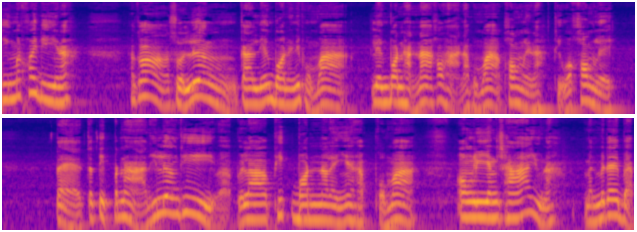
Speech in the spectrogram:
ยิงไม่ค่อยดีนะ แล้วก็ส่วนเรื่องการเลี้ยงบอลในนี้ผมว่าเลี้ยงบอลหันหน้าเข้าหานะ ผมว่าคล่องเลยนะ ถือว่าคล่องเลย แต่จะติดปัญหาที่เรื่องที่แบบเวลาพลิกบอลอะไรเงี้ยครับ ผมว่าองลียังช้าอยู่นะ มันไม่ได้แบบ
